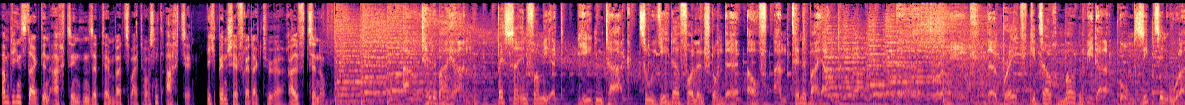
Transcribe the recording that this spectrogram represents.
am Dienstag, den 18. September 2018. Ich bin Chefredakteur Ralf Zinno. Antenne Bayern. besser informiert. Jeden Tag, zu jeder vollen Stunde auf Antenne Bayern. The Break. Gibt's auch morgen wieder um 17 Uhr.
